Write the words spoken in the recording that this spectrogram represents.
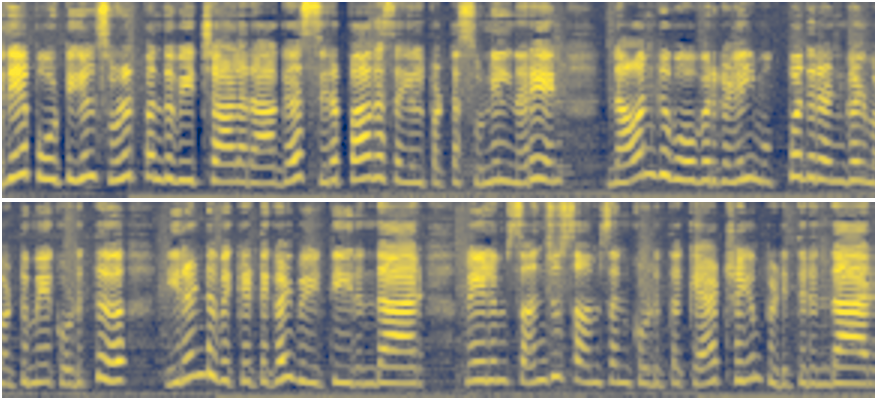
இதே போட்டியில் சுழற்பந்து வீச்சாளராக சிறப்பாக செயல்பட்ட சுனில் நரேன் நான்கு ஓவர்களில் முப்பது ரன்கள் மட்டுமே கொடுத்து இரண்டு விக்கெட்டுகள் வீழ்த்தியிருந்தார். மேலும் சஞ்சு சாம்சன் கொடுத்த கேட்சையும் பிடித்திருந்தார்.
